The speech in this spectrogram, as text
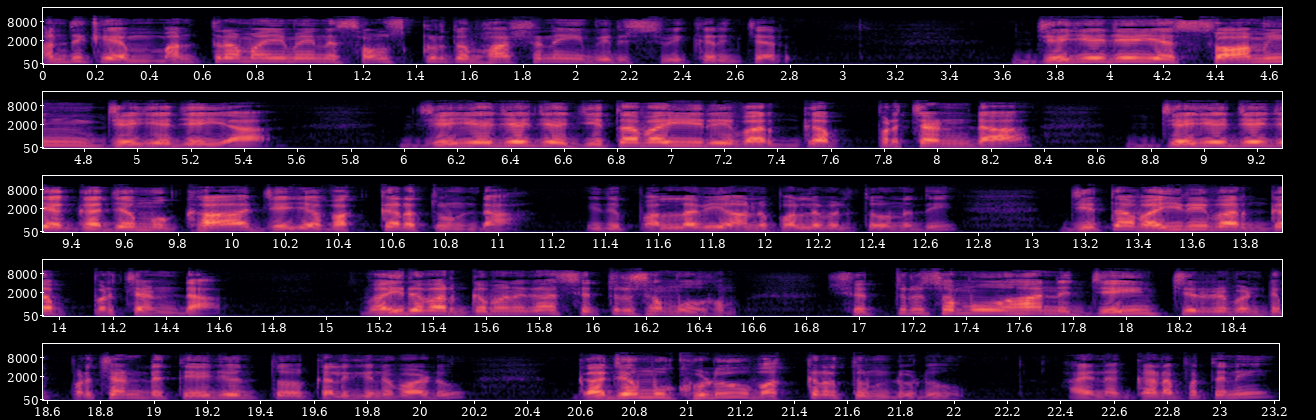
అందుకే మంత్రమయమైన సంస్కృత భాషని వీరు స్వీకరించారు. జయ జయ స్వామిన్ జయ జయ జయ జయ జితవైరి వర్గ ప్రచండ జయ జయ గజముఖ జయ వక్రతుండ. ఇది పల్లవి అనుపల్లవిలతో ఉన్నది. జిత వైరివర్గ ప్రచండ. వైరవర్గం అనగా శత్రు సమూహం. శత్రు సమూహాన్ని జయించినటువంటి ప్రచండ తేజంతో కలిగినవాడు గజముఖుడు వక్రతుండు. ఆయన గణపతిని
